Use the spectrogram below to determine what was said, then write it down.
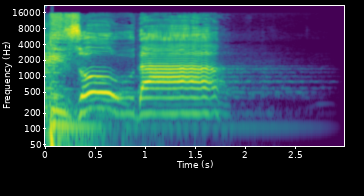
Isolda.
